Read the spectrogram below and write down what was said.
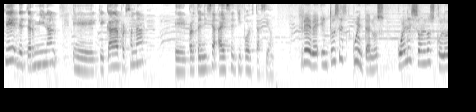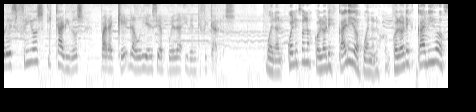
que determinan eh, que cada persona pertenece a ese tipo de estación. Rebe, entonces cuéntanos cuáles son los colores fríos y cálidos para que la audiencia pueda identificarlos. Bueno, ¿cuáles son los colores cálidos? Bueno, los colores cálidos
